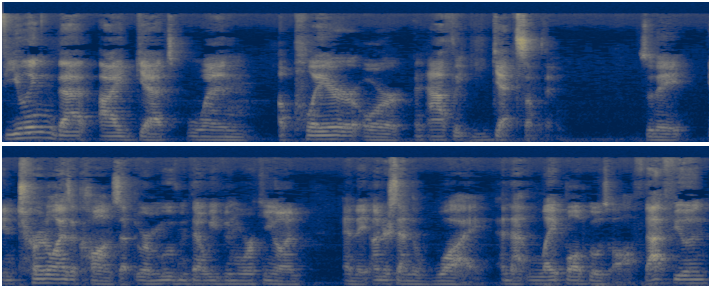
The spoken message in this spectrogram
feeling that I get when a player or an athlete gets something. So they internalize a concept or a movement that we've been working on and they understand the why and that light bulb goes off. That feeling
